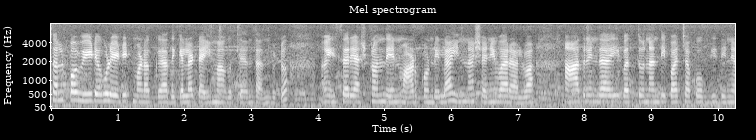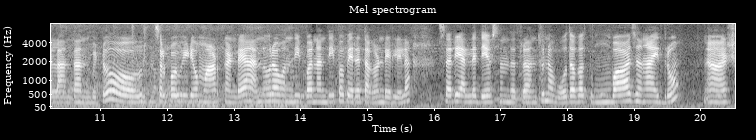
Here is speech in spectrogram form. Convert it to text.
ಸ್ವಲ್ಪ ವೀಡಿಯೋಗಳು ಎಡಿಟ್ ಮಾಡೋಕ್ಕೆ ಅದಕ್ಕೆಲ್ಲ ಟೈಮ್ ಆಗುತ್ತೆ ಅಂತ ಅಂದ್ಬಿಟ್ಟು, ಈ ಸರಿ ಅಷ್ಟೊಂದು ಏನು ಮಾಡ್ಕೊಂಡಿಲ್ಲ. ಇನ್ನು ಶನಿವಾರ ಅಲ್ವಾ? ಆದ್ದರಿಂದ ಇವತ್ತು ನಾನು ದೀಪ ಹಚ್ಚಕ್ಕೆ ಹೋಗಿದ್ದೀನಲ್ಲ ಅಂತ ಅಂದ್ಬಿಟ್ಟು ಸ್ವಲ್ಪ ವೀಡಿಯೋ ಮಾಡ್ಕೊಂಡೆ. ನೂರ ಒಂದು ದೀಪ, ನಾನು ದೀಪ ಬೇರೆ ತಗೊಂಡಿರಲಿಲ್ಲ. ಸರಿ, ಅಲ್ಲೇ ದೇವಸ್ಥಾನದ ಹತ್ರ ಅಂತೂ ನಾವು ಹೋದಾಗ ತುಂಬ ಜನ ಇದ್ದರು ಶ,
